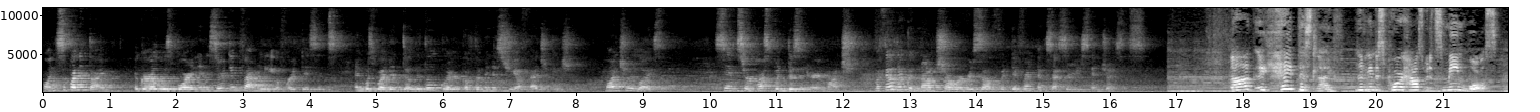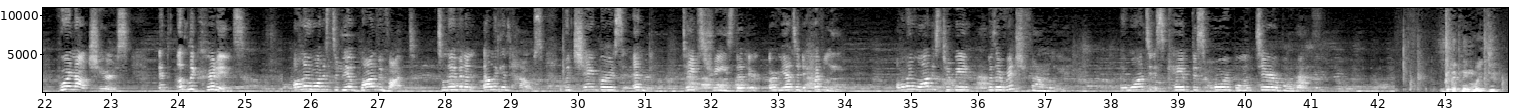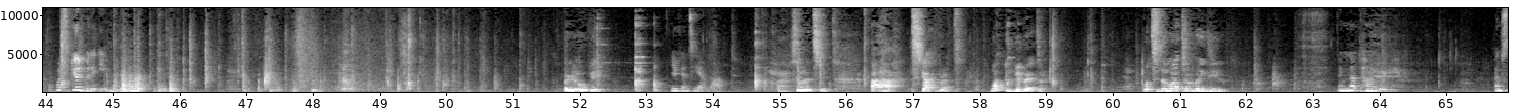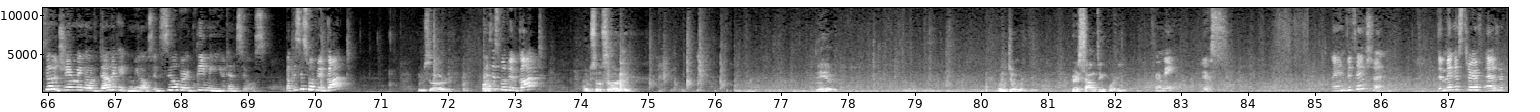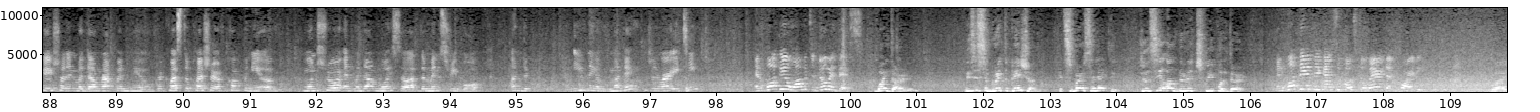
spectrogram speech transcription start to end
Once upon a time, a girl was born in a certain family of artisans and was wedded to a little clerk of the Ministry of Education, Monsieur Loisel. Since her husband doesn't earn much, Matilda could not shower herself with different accessories and dresses. Ugh, I hate this life! Living in this poor house with its mean walls, worn out chairs, and ugly curtains. All I want is to be a bon vivant, to live in an elegant house with chambers and tapestries that are oriented heavily. All I want is to be with a rich family. I want to escape this horrible and terrible life. Good evening, my dear. What's good with the evening? Are you okay? You can see I'm not. Ah, So that's it. Ah, scat brat. What could be better? What's the matter, my dear? I'm not hungry. I'm still dreaming of delicate meals in silver gleaming utensils. But this is what we've got? I'm sorry. This is what we've got? I'm so sorry. Dear. Bonjour, my dear. Here's something for you. For me? Yes. An invitation. The Minister of Education and Madame Ramponneau request the pleasure of company of Monsieur and Madame Loisel at the Ministry Ball on the evening of Monday, January 18th. And what do you want me to do with this? Why, darling? This is a great occasion. It's very selective. You'll see all the rich people there. And what do you think I'm supposed to wear at that party? Why,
